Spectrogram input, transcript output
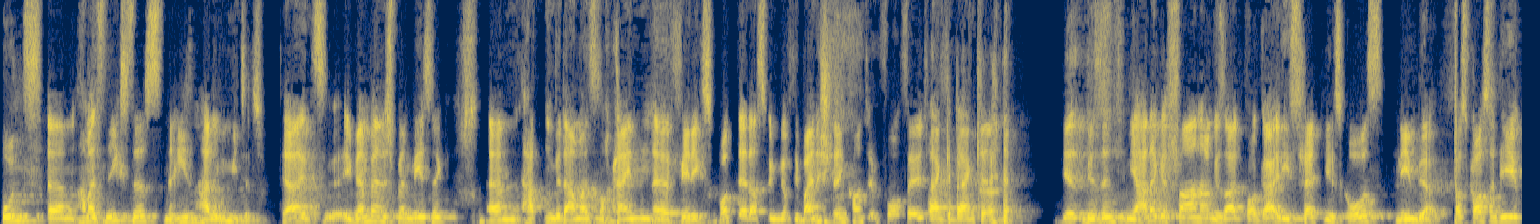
und ähm, haben als nächstes eine Riesenhalle gemietet. Ja, jetzt Eventmanagement-mäßig ähm, hatten wir damals noch keinen äh, Felix Bott, der das irgendwie auf die Beine stellen konnte im Vorfeld. Danke, danke. Ähm, wir, wir sind in die Halle gefahren, haben gesagt, boah geil, die ist fett, die ist groß, nehmen wir. Was kostet die?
